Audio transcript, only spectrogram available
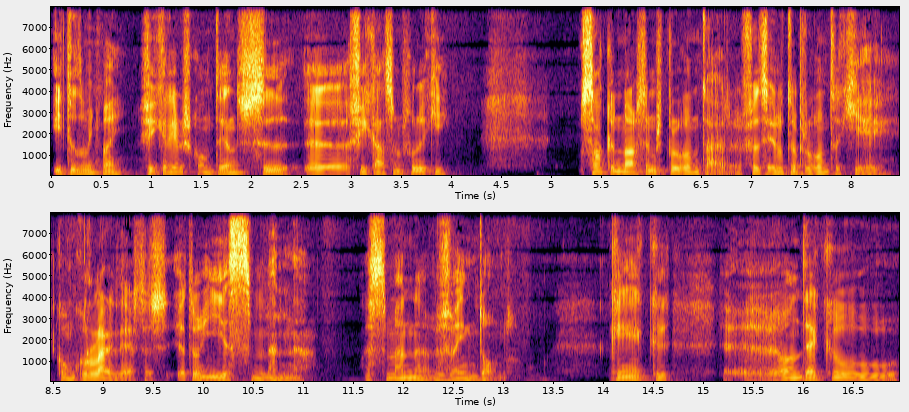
E tudo muito bem. Ficaríamos contentes se ficássemos por aqui. Só que nós temos que perguntar, fazer outra pergunta que é, como corolário destas, então e a semana? A semana vem de onde? Quem é que. Eh, onde é que o,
